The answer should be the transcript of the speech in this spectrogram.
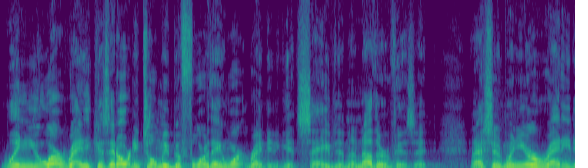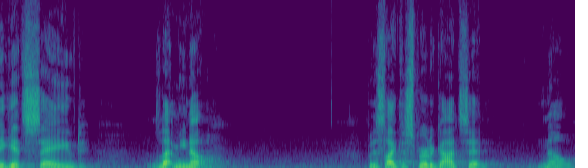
when you are ready, because they'd already told me before they weren't ready to get saved in another visit. And I said, when you're ready to get saved, let me know. But it's like the Spirit of God said, no.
